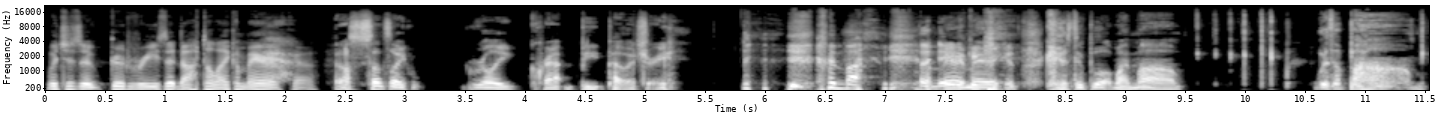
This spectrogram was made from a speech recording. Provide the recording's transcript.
which is a good reason not to like America. It also sounds like really crap beat poetry. My- I hate America- Americans because they blew up my mom with a bomb.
